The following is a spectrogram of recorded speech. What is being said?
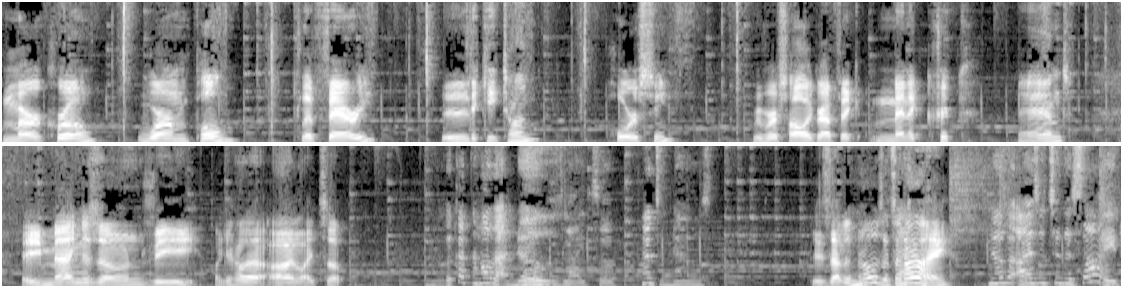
Murkrow, Wurmple, Clefairy, Licky Tongue, Horsea, Reverse Holographic Manectric, and a Magnezone V. Look at how that eye lights up. Look at how that nose lights up. That's a nose. Is that a nose? That's an eye. No, the eyes are to the side,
